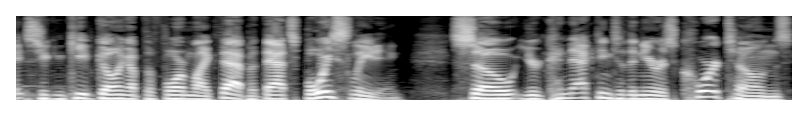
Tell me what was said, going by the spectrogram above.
Right? So you can keep going up the form like that, but that's voice leading. So you're connecting to the nearest chord tones,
